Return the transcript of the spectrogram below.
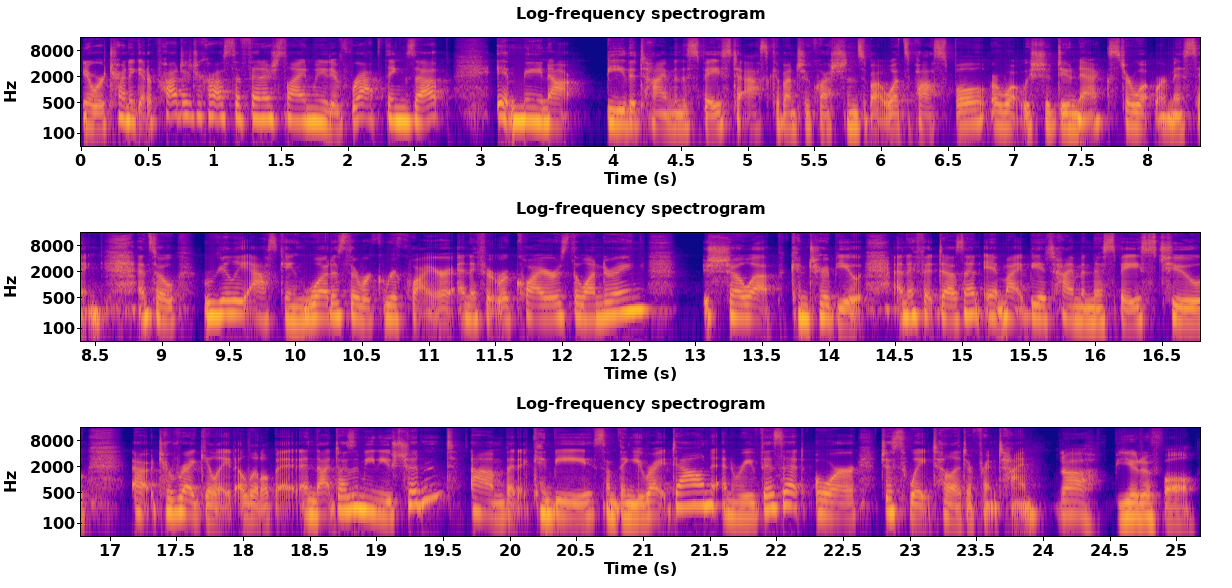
know we're trying to get a project across the finish line we need to wrap things up it may not be the time and the space to ask a bunch of questions about what's possible or what we should do next or what we're missing. And so, really asking what does the work require? And if it requires the wondering, show up contribute and if it doesn't it might be a time and a space to uh, to regulate a little bit and that doesn't mean you shouldn't um, but it can be something you write down and revisit or just wait till a different time Ah, beautiful.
